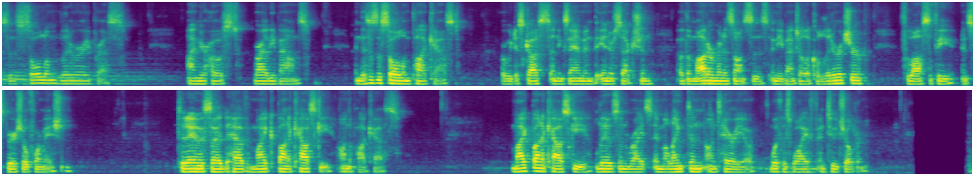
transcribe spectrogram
This is Solum Literary Press. I'm your host, Riley Bounds, and this is the Solum podcast, where we discuss and examine the intersection of the modern renaissances in evangelical literature, philosophy, and spiritual formation. Today, I'm excited to have Mike Bonikowski on the podcast. Mike Bonikowski lives and writes in Melancthon, Ontario, with his wife and two children.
